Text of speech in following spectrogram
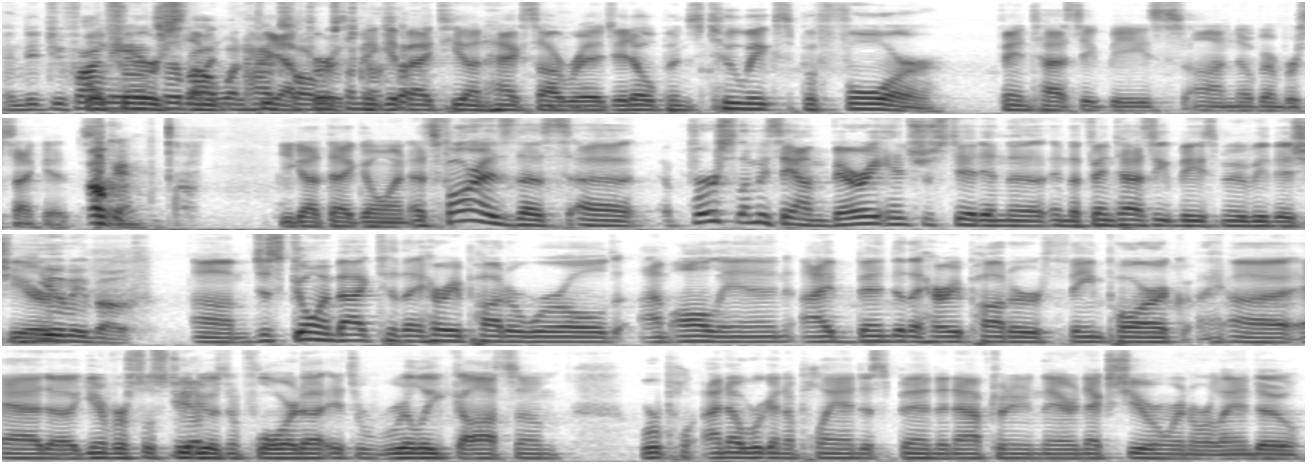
And did you find the answer let about me, when Hacksaw yeah, first Ridge let me get back to you on Hacksaw Ridge. It opens two weeks before Fantastic Beasts on November second. So Okay. you got that going. As far as this, uh, first let me say I'm very interested in the in the Fantastic Beasts movie this year. You and me both. Um, just going back to the Harry Potter world, I'm all in. I've been to the Harry Potter theme park uh, at uh, Universal Studios in Florida. It's really awesome. We're pl- I know we're going to plan to spend an afternoon there next year when we're in Orlando.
